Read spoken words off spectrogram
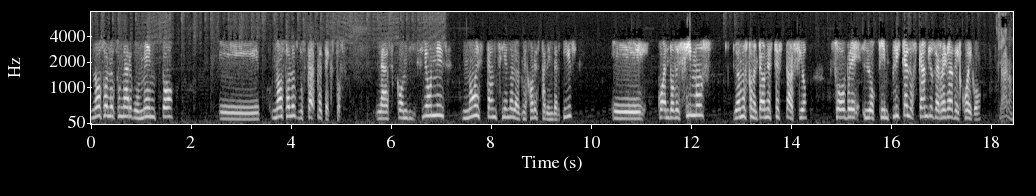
no solo es un argumento, eh, no solo es buscar pretextos. Las condiciones no están siendo las mejores para invertir. Eh, cuando decimos, lo hemos comentado en este espacio, sobre lo que implican los cambios de reglas del juego, Claro.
